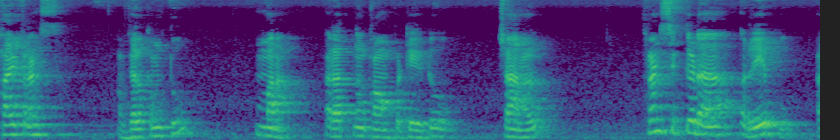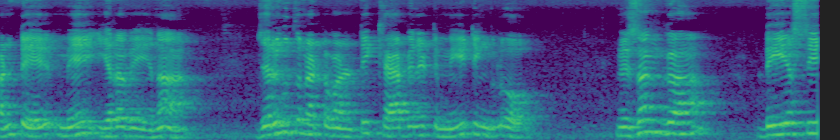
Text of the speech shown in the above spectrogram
హాయ్ ఫ్రెండ్స్ వెల్కమ్ టు మన రత్నం కాంపిటేటివ్ ఛానల్ ఫ్రెండ్స్ ఇక్కడ రేపు అంటే మే ఇరవైన జరుగుతున్నటువంటి క్యాబినెట్ మీటింగ్లో నిజంగా డిఎస్సి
